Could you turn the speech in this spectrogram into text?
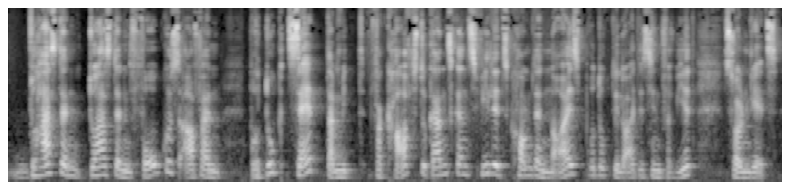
du hast, ein, du hast einen Fokus auf ein Produktset, damit verkaufst du ganz, ganz viel. Jetzt kommt ein neues Produkt, die Leute sind verwirrt. Sollen wir jetzt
